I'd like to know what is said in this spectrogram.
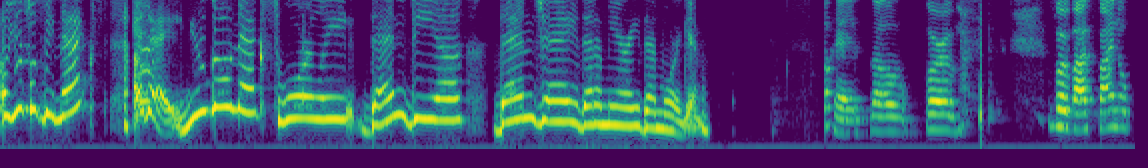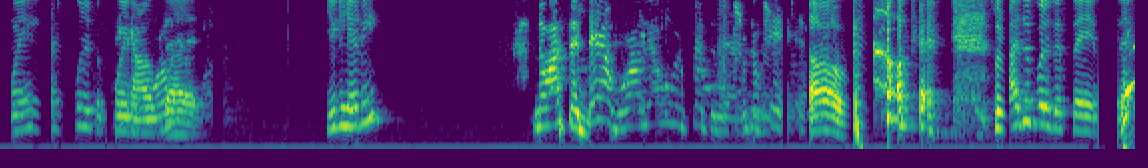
Oh, you're supposed to be next? Okay, you go next, Worley, then Dia, then Jay, then Amiri, then Morgan. Okay, so for for my final point, I just wanted to point out that you can hear me. No, I said, damn, Worley, I wasn't expecting that, but go ahead. Oh, okay. So I just wanted to say that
